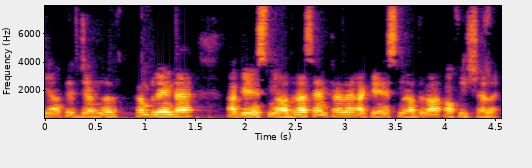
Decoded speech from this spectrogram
यहाँ पे जनरल कंप्लेंट है अगेंस्ट नादरा सेंटर है अगेंस्ट नादरा ऑफिशियल है।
